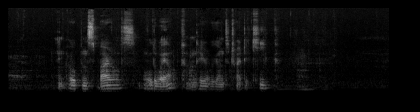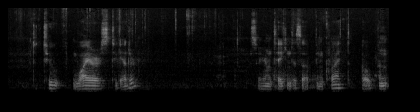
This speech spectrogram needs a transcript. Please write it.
uh, in open spirals all the way up. And here we're going to try to keep the two wires together. So here I'm taking this up in quite open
